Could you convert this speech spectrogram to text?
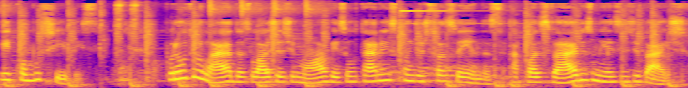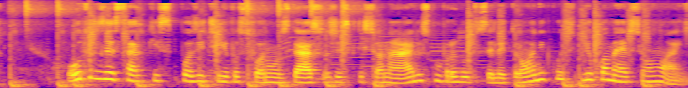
e combustíveis. Por outro lado, as lojas de imóveis voltaram a expandir suas vendas após vários meses de baixa. Outros destaques positivos foram os gastos discricionários com produtos eletrônicos e o comércio online.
